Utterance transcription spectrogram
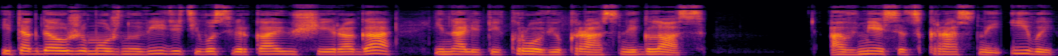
и тогда уже можно увидеть его сверкающие рога и налитый кровью красный глаз. А в месяц красной ивы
